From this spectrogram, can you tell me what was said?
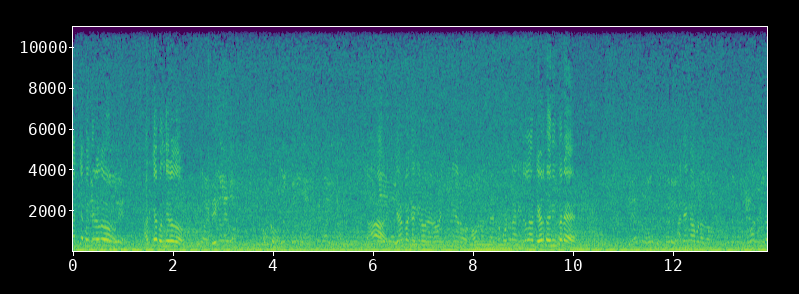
ಅದಕ್ಕೆ ಬಂದಿರೋದು ಅದಕ್ಕೆ ಬಂದಿರೋದು. ಕೇಳ್ಬೇಕಾಗಿರೋರು ಯಾರೋ ಇಂಜಿನಿಯರು ಅವ್ರು ನನ್ನ ಲೆಟ್ರ್ ಕೊಟ್ಟು ನಾನು ಇರಲ್ಲ ಅಂತ ಹೇಳ್ತಾ ಇದ್ದೀನಿ ತಾನೆ. ಅದೇ ಆಗ್ಬಿಡೋದು? ಇವತ್ತಿಲ್ಲ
